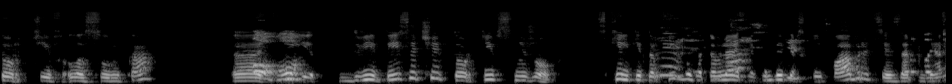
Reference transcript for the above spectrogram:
тортів ласунка е, і 2 тисячі тортів сніжок. Скільки тортів виготовляють на кондитерській фабриці за 5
